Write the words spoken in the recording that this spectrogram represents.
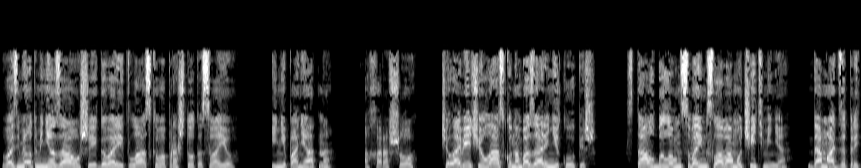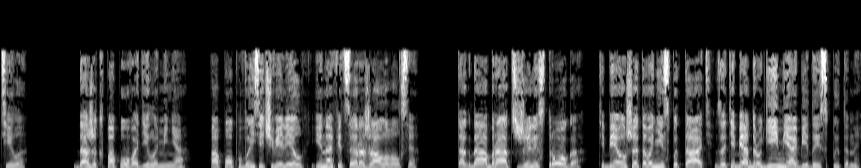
возьмет меня за уши и говорит ласково про что-то свое. И непонятно, а хорошо. Человечью ласку на базаре не купишь. Стал было он своим словам учить меня, да мать запретила. Даже к попу водила меня, а поп высечь велел и на офицера жаловался. Тогда, брат, жили строго. Тебе уж этого не испытать, за тебя другими обиды испытаны.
